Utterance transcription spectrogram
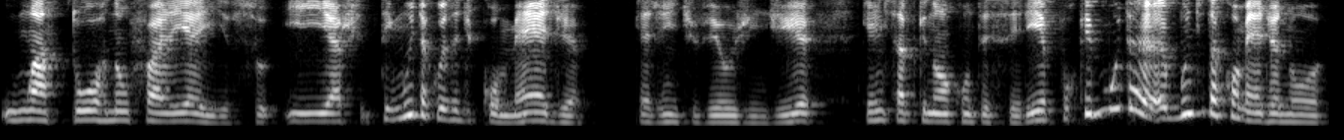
um ator não faria isso. E acho que tem muita coisa de comédia que a gente vê hoje em dia, que a gente sabe que não aconteceria, porque muita, muito da comédia no,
